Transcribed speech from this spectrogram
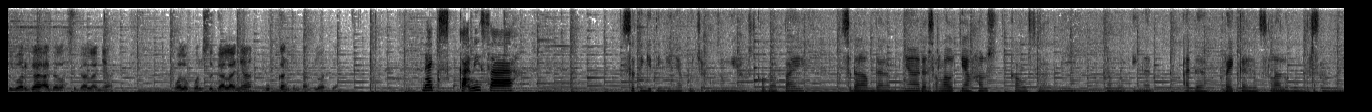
Keluarga adalah segalanya, walaupun segalanya bukan tentang keluarga. Next, Kak Nisa. Setinggi-tingginya puncak gunung yang harus kau gapai, sedalam-dalamnya dasar laut yang harus kau selami. Namun ingat, ada mereka yang selalu membersamai.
